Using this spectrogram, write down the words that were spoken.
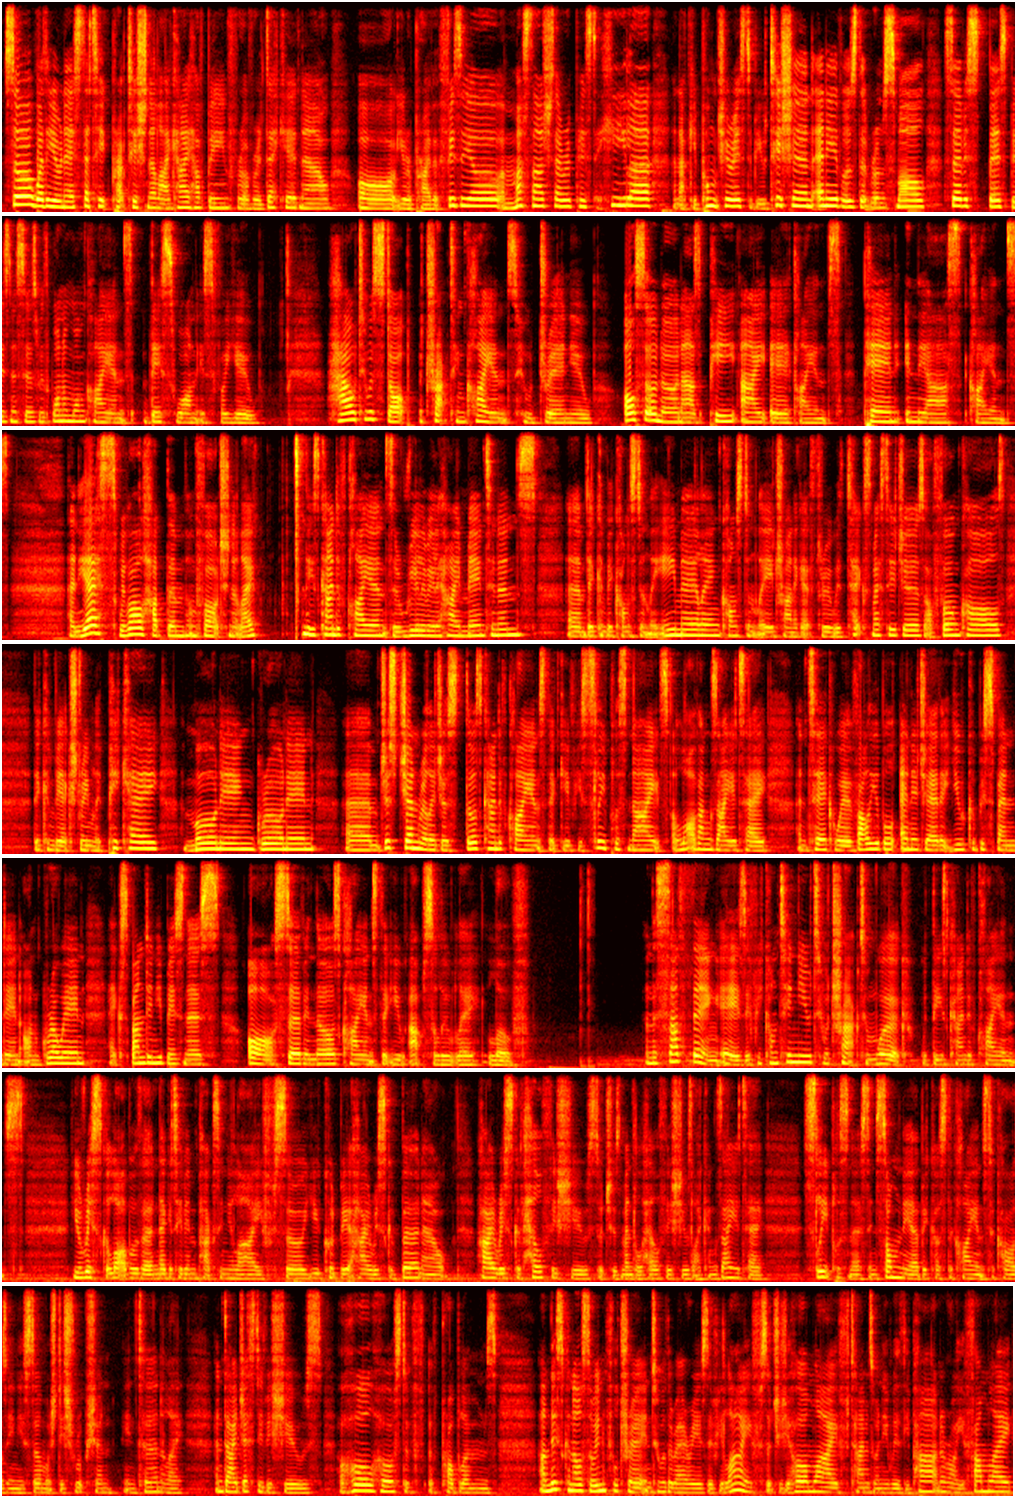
So, whether you're an aesthetic practitioner like I have been for over a decade now, or you're a private physio, a massage therapist, a healer, an acupuncturist, a beautician, any of us that run small service based businesses with one on one clients, this one is for you. How to stop attracting clients who drain you, also known as PIA clients, pain in the ass clients. And yes, we've all had them, unfortunately. These kind of clients are really, really high maintenance. Um, they can be constantly emailing, constantly trying to get through with text messages or phone calls. They can be extremely picky, moaning, groaning, um, just generally just those kind of clients that give you sleepless nights, a lot of anxiety, and take away valuable energy that you could be spending on growing, expanding your business, or serving those clients that you absolutely love. And the sad thing is, if we continue to attract and work with these kind of clients, you risk a lot of other negative impacts in your life. So you could be at high risk of burnout, high risk of health issues such as mental health issues like anxiety, sleeplessness, insomnia because the clients are causing you so much disruption internally, and digestive issues, a whole host of, of problems and this can also infiltrate into other areas of your life, such as your home life, times when you're with your partner or your family.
